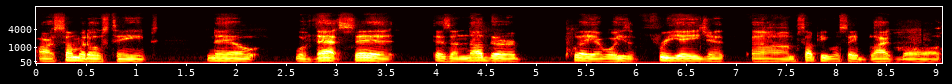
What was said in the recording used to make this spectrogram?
are some of those teams. Now, with that said, there's another player where he's a free agent. Um, some people say blackball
